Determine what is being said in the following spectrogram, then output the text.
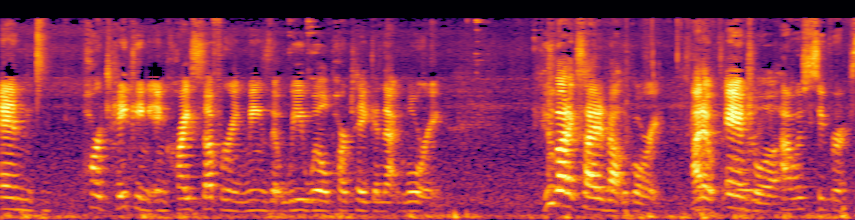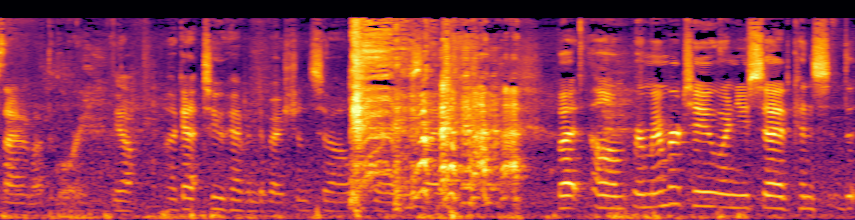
And partaking in Christ's suffering means that we will partake in that glory. Who got excited about the glory? I know Angela. I was super excited about the glory. Yeah. I got two heaven devotions, so I was very excited. But um, remember too when you said cons- th-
